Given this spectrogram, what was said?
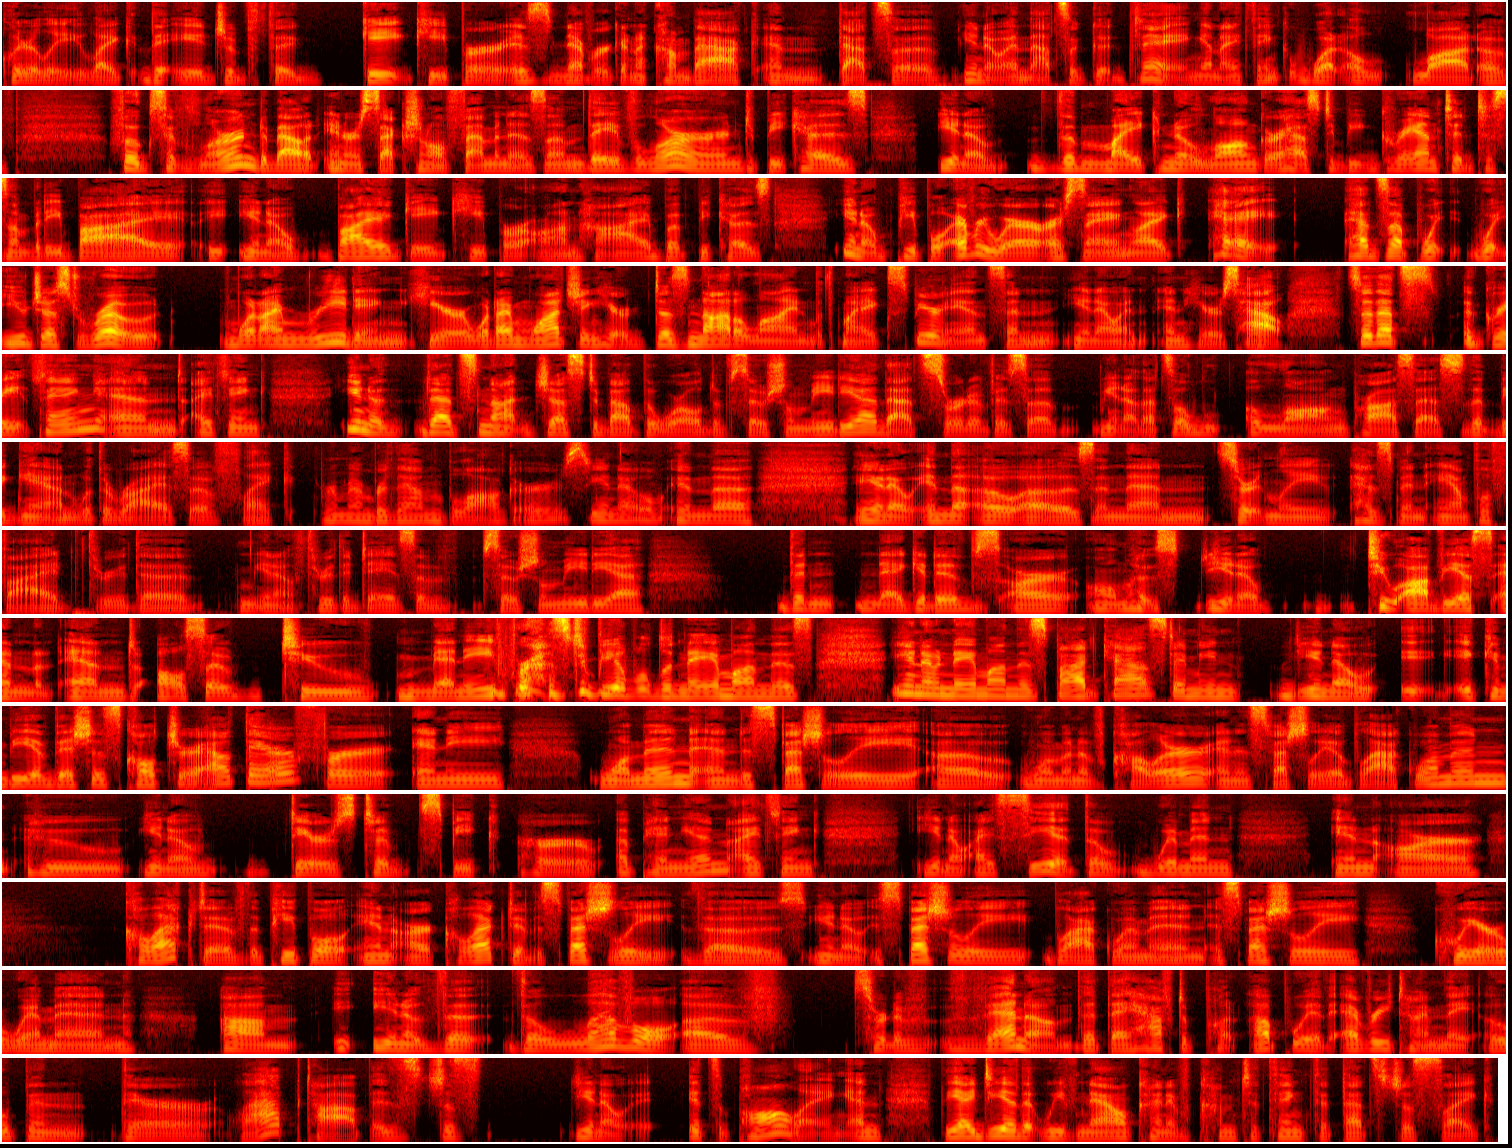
clearly like the age of the gatekeeper is never going to come back and that's a you know and that's a good thing. And i think what a lot of folks have learned about intersectional feminism they've learned because you know the mic no longer has to be granted to somebody by you know by a gatekeeper on high but because you know people everywhere are saying like hey heads up what what you just wrote what I'm reading here, what I'm watching here does not align with my experience and you know and and here's how. So that's a great thing and I think you know that's not just about the world of social media. That sort of is a you know that's a, a long process that began with the rise of like remember them bloggers, you know, in the you know in the OOs and then certainly has been amplified through the you know through the days of social media the negatives are almost you know too obvious and and also too many for us to be able to name on this you know name on this podcast. I mean you know it, it can be a vicious culture out there for any woman and especially a woman of color and especially a black woman who you know dares to speak her opinion. I think you know i see it. The women in our collective, the people in our collective, especially those, you know, especially black women, especially queer women, um, you know, the the level of sort of venom that they have to put up with every time they open their laptop is just you know it's appalling. And the idea that we've now kind of come to think that that's just like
